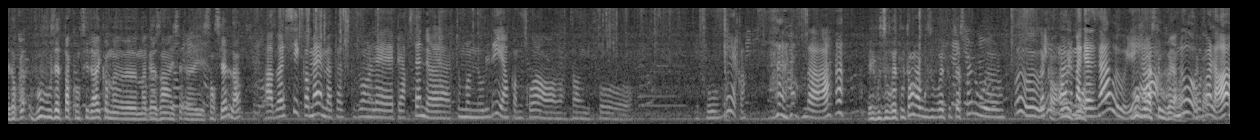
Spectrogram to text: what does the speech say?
Et donc vous, vous n'êtes pas considéré comme euh, magasin euh, essentiel là Ah bah si quand même, parce que bon, les personnes, euh, tout le monde nous le dit, hein, comme quoi on- il, faut, il faut ouvrir. hein. Bah, Et vous ouvrez tout le temps là Vous ouvrez toute la semaine ou euh oui, oui, oui, Ah oui, le magasin, oui, oui. vous, vous hein. restez ouvert, Nous, voilà,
